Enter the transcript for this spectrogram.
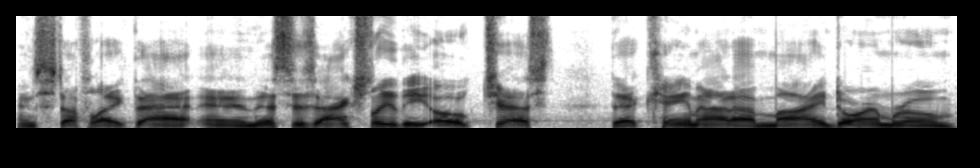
and stuff like that and this is actually the oak chest that came out of my dorm room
